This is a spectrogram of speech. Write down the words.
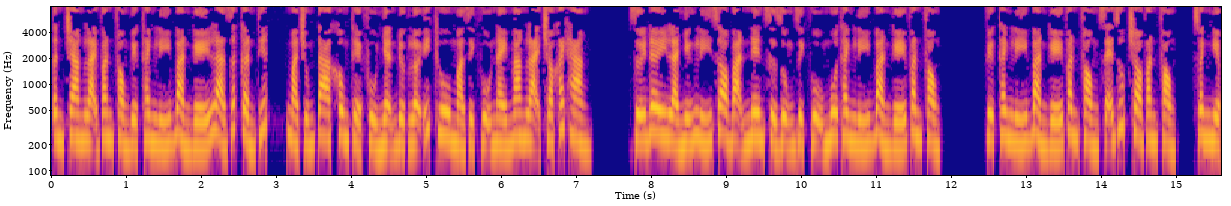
tân trang lại văn phòng việc thanh lý bàn ghế là rất cần thiết, mà chúng ta không thể phủ nhận được lợi ích thu mà dịch vụ này mang lại cho khách hàng. Dưới đây là những lý do bạn nên sử dụng dịch vụ mua thanh lý bàn ghế văn phòng. Việc thanh lý bàn ghế văn phòng sẽ giúp cho văn phòng, doanh nghiệp,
